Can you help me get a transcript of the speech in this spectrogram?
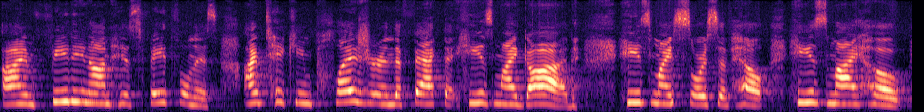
I'm feeding on His faithfulness. I'm taking pleasure in the fact that He's my God. He's my source of help. He's my hope.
